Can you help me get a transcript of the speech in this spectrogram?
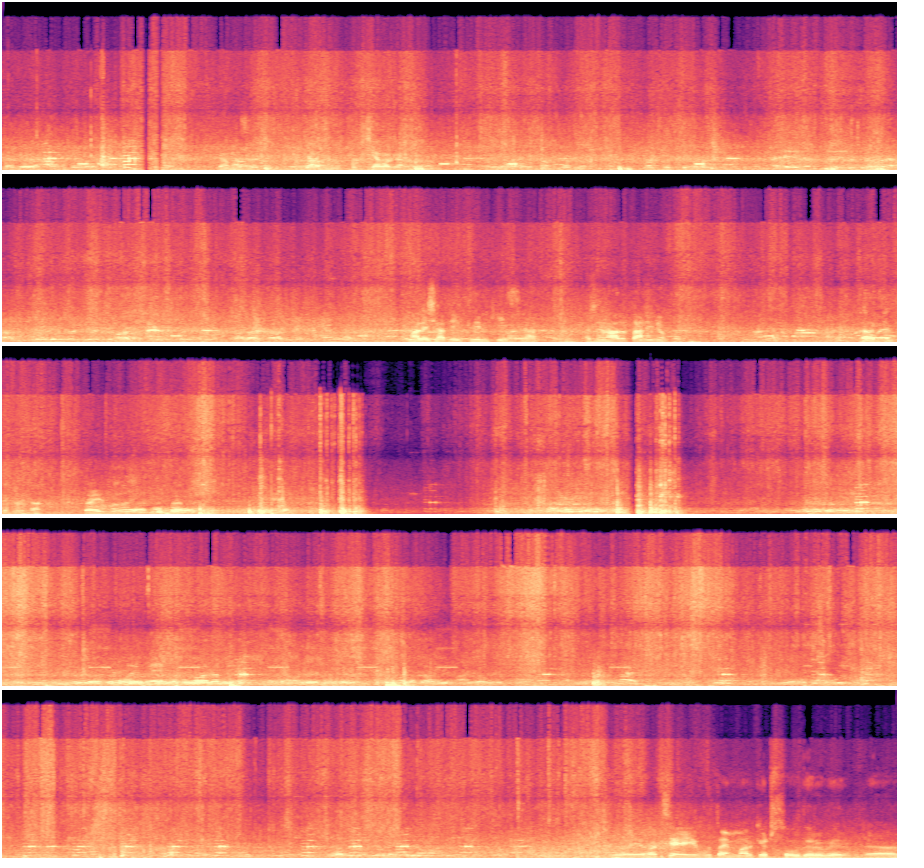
माले कर हमारे साथ इतनी की सर अच्छा ना तो तानी नहीं Thank you. হচ্ছে এই উতাইম মার্কেট, সৌদি আরবের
